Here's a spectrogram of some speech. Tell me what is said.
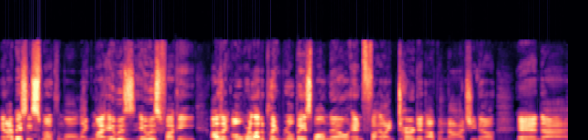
and I basically smoked them all. Like my, it was, it was fucking. I was like, oh, we're allowed to play real baseball now, and fu- like turned it up a notch, you know. And uh,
